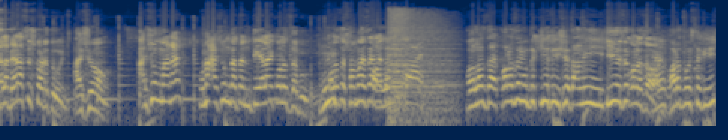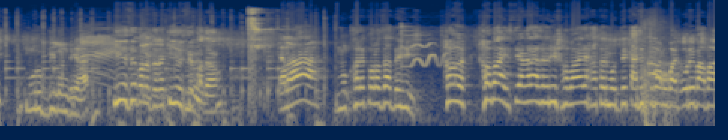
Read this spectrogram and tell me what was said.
এলা বেড়াচ্ছিস করে তুই? আইসং। আইসুং মানে? কোন আইসুং কথা তুই এলাই কলেজ যাব। কলেজের সময় আছে কলেজ যায়। কলেজ যায় কলেজের মধ্যে কি সে জানি কি হয়েছে কলেজ হ্যাঁ, ঘরত বসে থাকি। মুরব্বী গন্ধিয়া কি হয়েছে কলেজ কি হয়েছে? কথা এলা মুখরে কলেজ যা দেখিস। সবাই চেংরা চেংরি সবাই হাতের মধ্যে কাজে তোলা মোবাইল। ওরে বাবা,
